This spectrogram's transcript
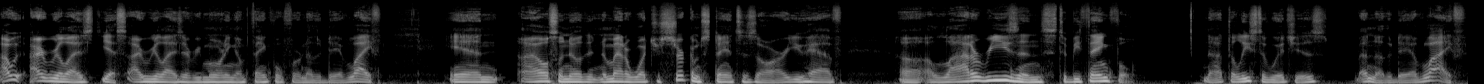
I, w- I realized, yes, I realize every morning I'm thankful for another day of life. And I also know that no matter what your circumstances are, you have uh, a lot of reasons to be thankful, not the least of which is another day of life.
